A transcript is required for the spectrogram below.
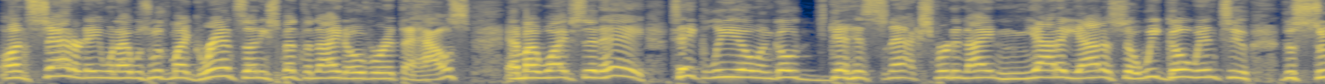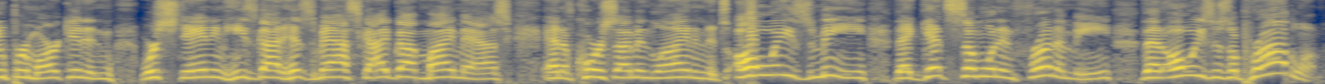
on Saturday when I was with my grandson. He spent the night over at the house and my wife said, Hey, take Leo and go get his snacks for tonight and yada yada. So we go into the supermarket and we're standing. He's got his mask. I've got my mask. And of course I'm in line and it's always me that gets someone in front of me that always is a problem.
